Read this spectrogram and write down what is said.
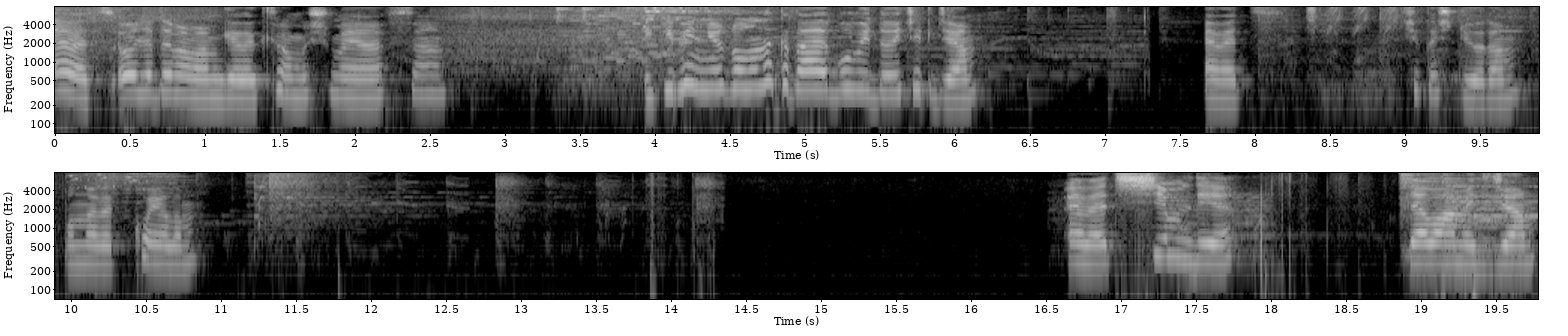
Evet öyle dememem gerekiyormuş meğersem. 2100 olana kadar bu videoyu çekeceğim. Evet. Çıkış diyorum. Bunları koyalım. Evet şimdi devam edeceğim.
